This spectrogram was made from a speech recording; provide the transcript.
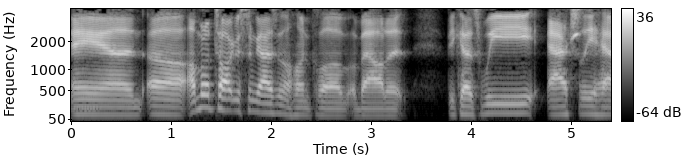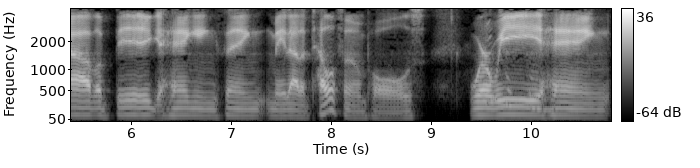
And uh, I'm going to talk to some guys in the hunt club about it because we actually have a big hanging thing made out of telephone poles where we hang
